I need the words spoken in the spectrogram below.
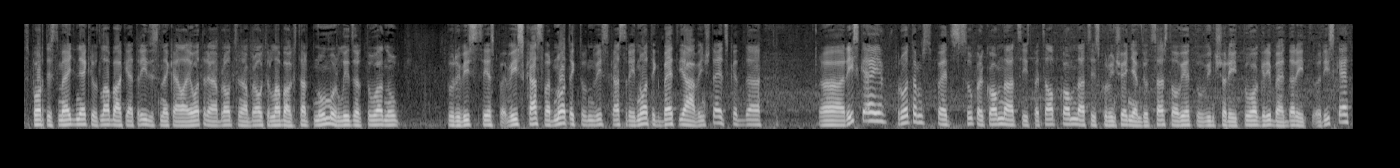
Sportisti mēģina iekļūt labākajā 30. lai otrajā braucienā brauktu ar labāku startu numuru. Līdz ar to nu, tur ir viss, iespēj, viss, kas var notikt, un viss, kas arī notika. Bet jā, viņš teica, ka uh, uh, riskēja, protams, pēc superkombinācijas, pēc alpu kombinācijas, kur viņš ieņēma 26. vietu, viņš arī to gribēja darīt, riskēt.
